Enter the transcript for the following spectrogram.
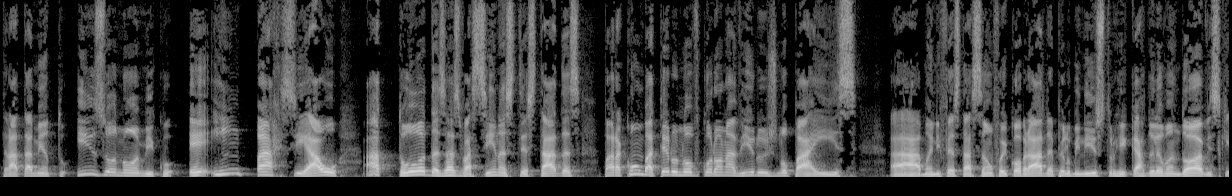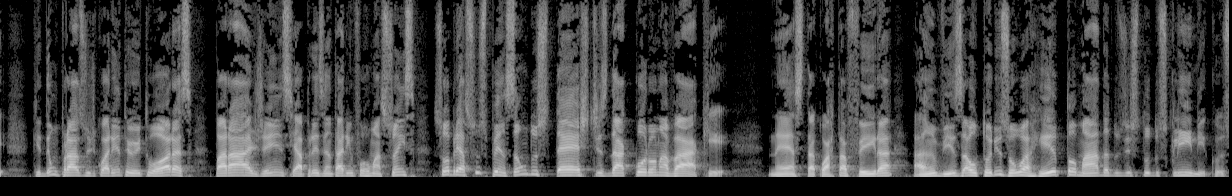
tratamento isonômico e imparcial a todas as vacinas testadas para combater o novo coronavírus no país. A manifestação foi cobrada pelo ministro Ricardo Lewandowski, que deu um prazo de 48 horas para a agência apresentar informações sobre a suspensão dos testes da Coronavac. Nesta quarta-feira, a Anvisa autorizou a retomada dos estudos clínicos.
